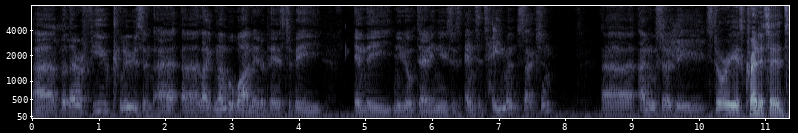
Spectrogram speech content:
Uh, but there are a few clues in there. Uh, like number one, it appears to be in the New York Daily News's entertainment section, uh, and also the story is credited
